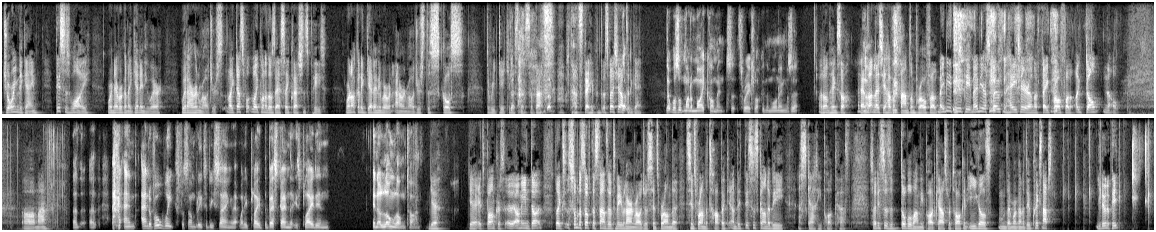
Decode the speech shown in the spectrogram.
during the game, "This is why we're never going to get anywhere with Aaron Rodgers." Like that's what like one of those essay questions, Pete. We're not going to get anywhere with Aaron Rodgers. Discuss the ridiculousness of that of that statement, especially after the game. that wasn't one of my comments at three o'clock in the morning, was it? I don't think so. Um, Not unless you have a phantom profile. Maybe it's Pete. Maybe you're spouting hate here on a fake profile. I don't know. Oh man. And, uh, and and of all weeks for somebody to be saying that when he played the best game that he's played in in a long, long time. Yeah. Yeah, it's bonkers. Uh, I mean, like some of the stuff that stands out to me with Aaron Rodgers since we're on the since we're on the topic, and this is going to be a scatty podcast. So this is a double whammy podcast. We're talking Eagles, and then we're going to do quick snaps. You doing a Pete?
